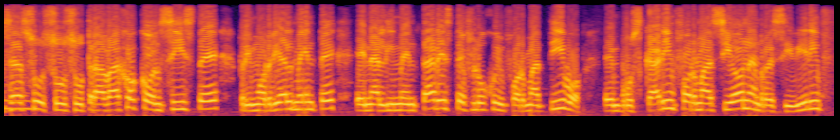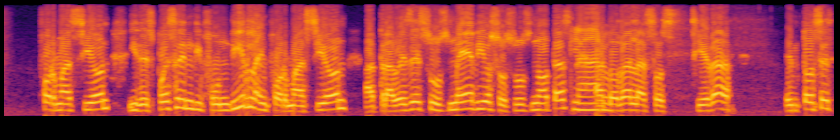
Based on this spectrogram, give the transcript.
sea, su, su, su, trabajo consiste primordialmente en alimentar este flujo informativo, en buscar información, en recibir información y después en difundir la información a través de sus medios o sus notas a toda la sociedad. Entonces,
